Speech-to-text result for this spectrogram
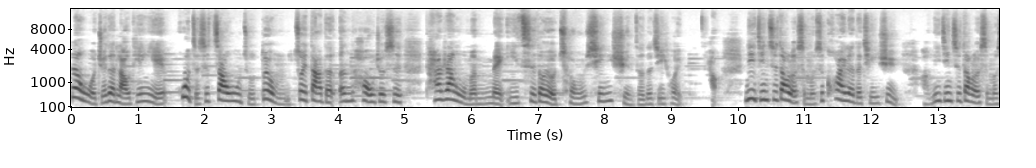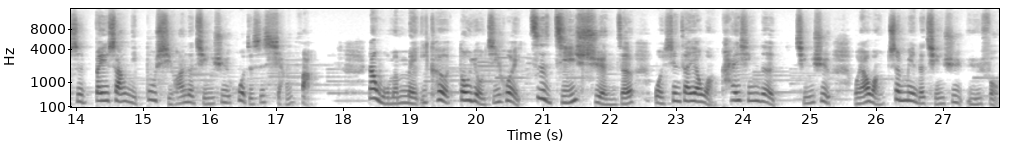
那我觉得老天爷或者是造物主对我们最大的恩厚，就是他让我们每一次都有重新选择的机会。好，你已经知道了什么是快乐的情绪，好，你已经知道了什么是悲伤、你不喜欢的情绪或者是想法。那我们每一刻都有机会自己选择，我现在要往开心的。情绪，我要往正面的情绪与否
